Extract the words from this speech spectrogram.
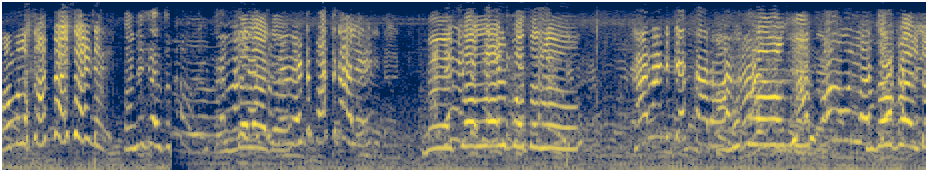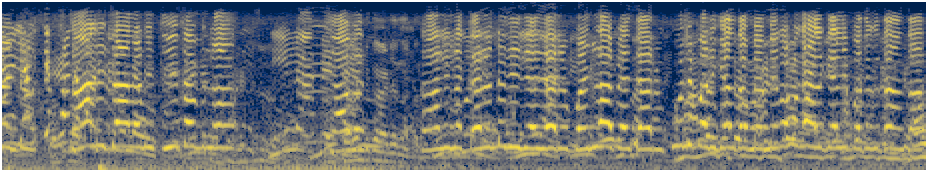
మమ్మల్ని చంపేసేయండి పిల్లలు మేము ఎటు బతకాలి మేము ఎట్లా అల్లాడిపోతున్నాము కరెంట్ చేస్తారు. చాలి చాలని జీతంలో కాలిన కరెంటు తీసేశారు బండ్లు ఆపేశారు కూలి పనికి వెళ్తాం మేము మిరపకాయలకి వెళ్ళి బతుకుతాం సార్.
